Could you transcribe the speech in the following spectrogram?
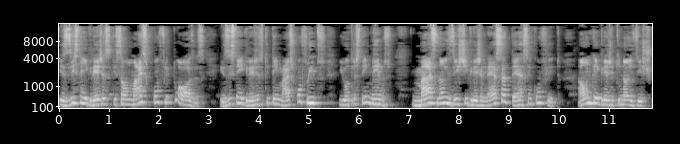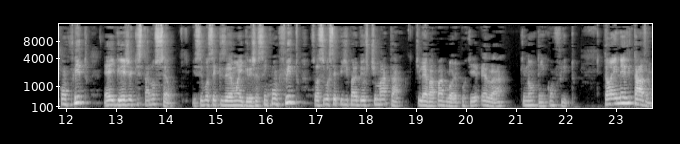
Existem igrejas que são mais conflituosas. Existem igrejas que têm mais conflitos e outras têm menos. Mas não existe igreja nessa terra sem conflito. A única igreja que não existe conflito é a igreja que está no céu. E se você quiser uma igreja sem conflito, só se você pedir para Deus te matar, te levar para a glória, porque é lá que não tem conflito. Então é inevitável.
